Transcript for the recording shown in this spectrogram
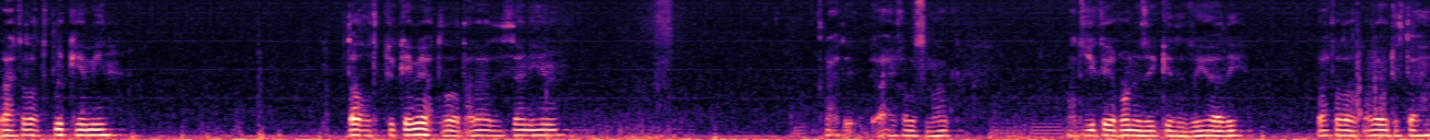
راح تضغط click يمين. تضغط click يمين راح تضغط على هذا الثاني هنا. راح راح يخلص معك راح تجيك ايقونة زي كذا زي هذه. راح تضغط عليها وتفتحها.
